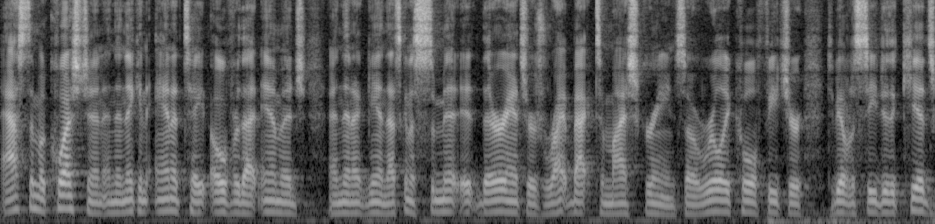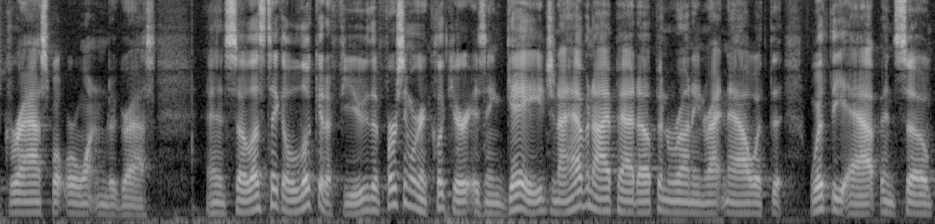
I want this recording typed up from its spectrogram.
ask them a question, and then they can annotate over that image. And then again, that's going to submit it, their answers right back to my screen. So a really cool feature to be able to see do the kids grasp what we're wanting them to grasp. And so let's take a look at a few. The first thing we're going to click here is engage, and I have an iPad up and running right now with the with the app, and so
